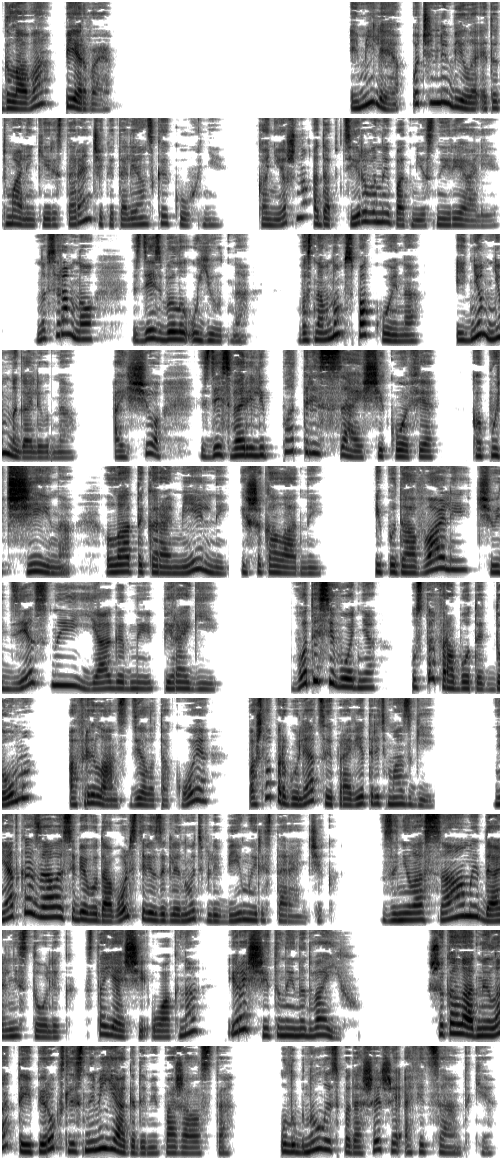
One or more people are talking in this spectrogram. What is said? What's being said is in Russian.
Глава первая Эмилия очень любила этот маленький ресторанчик итальянской кухни. Конечно, адаптированный под местные реалии. Но все равно здесь было уютно. В основном спокойно и днем немноголюдно. А еще здесь варили потрясающий кофе, капучино, латте карамельный и шоколадный. И подавали чудесные ягодные пироги. Вот и сегодня – Устав работать дома, а фриланс – дело такое, пошла прогуляться и проветрить мозги. Не отказала себе в удовольствии заглянуть в любимый ресторанчик. Заняла самый дальний столик, стоящий у окна и рассчитанный на двоих. «Шоколадный латте и пирог с лесными ягодами, пожалуйста», — улыбнулась подошедшей официантке.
